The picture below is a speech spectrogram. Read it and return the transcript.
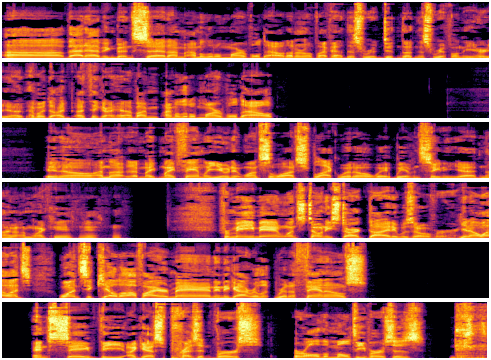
Uh, that having been said, I'm I'm a little marveled out. I don't know if I've had this done this riff on the air yet. Have I? I, I think I have. I'm I'm a little marveled out you know, I'm not. My my family unit wants to watch Black Widow. We, we haven't seen it yet, and I, am like, eh, eh, eh. For me, man, once Tony Stark died, it was over. You know, once once he killed off Iron Man and he got rid of Thanos and saved the, I guess, present verse, or all the multiverses. I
